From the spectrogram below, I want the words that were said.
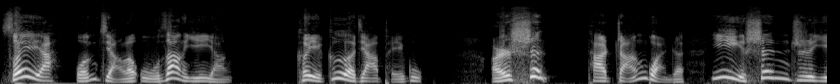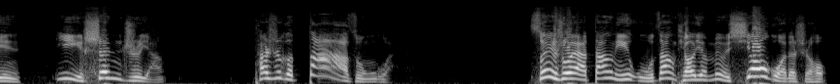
所以呀，我们讲了五脏阴阳可以各家陪顾，而肾它掌管着一身之阴、一身之阳，它是个大总管。所以说呀，当你五脏调节没有效果的时候，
